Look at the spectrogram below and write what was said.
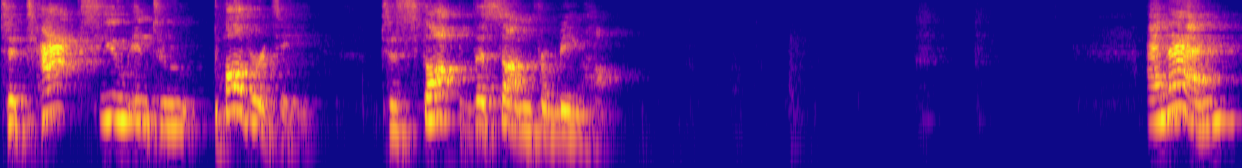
to tax you into poverty to stop the sun from being hot. And then,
